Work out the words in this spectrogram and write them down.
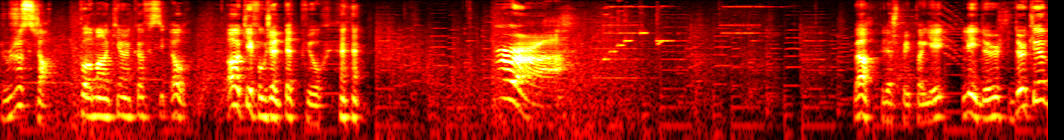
Je veux juste, genre, pas manquer un coffre ici. Oh! Ok, faut que je le pète plus haut. Bon, puis là, je peux y pogner les deux. Deux cubes.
